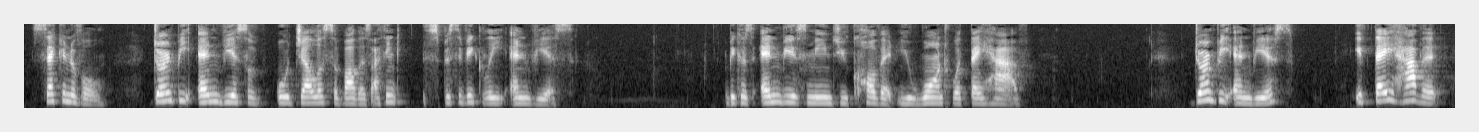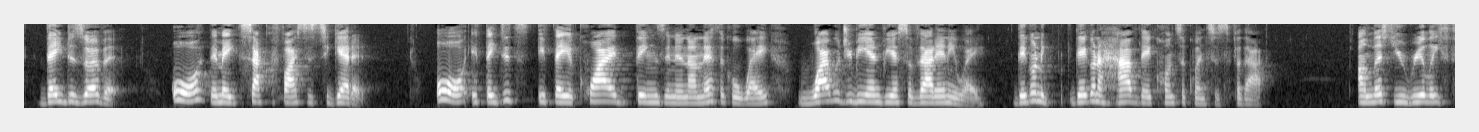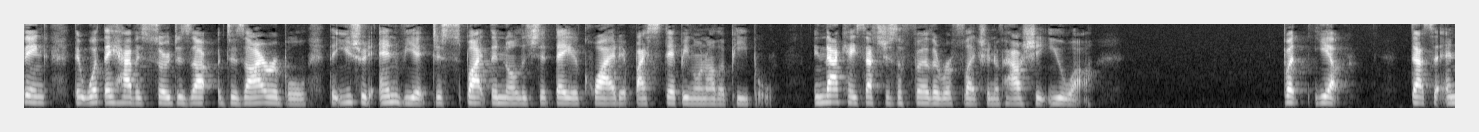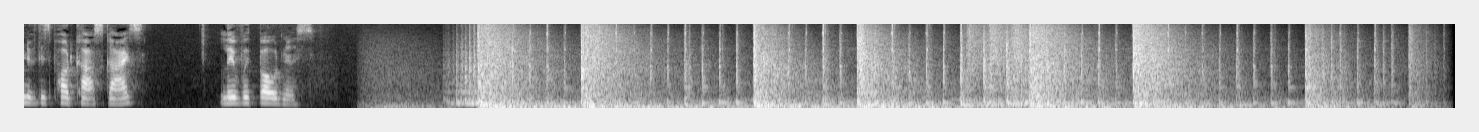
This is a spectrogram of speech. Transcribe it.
Second of all, don't be envious of or jealous of others. I think specifically envious. Because envious means you covet, you want what they have. Don't be envious. If they have it, they deserve it. Or they made sacrifices to get it. Or if they did if they acquired things in an unethical way, why would you be envious of that anyway? They're going to they're going to have their consequences for that unless you really think that what they have is so desi- desirable that you should envy it despite the knowledge that they acquired it by stepping on other people. In that case, that's just a further reflection of how shit you are. But yep, that's the end of this podcast, guys. Live with boldness.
